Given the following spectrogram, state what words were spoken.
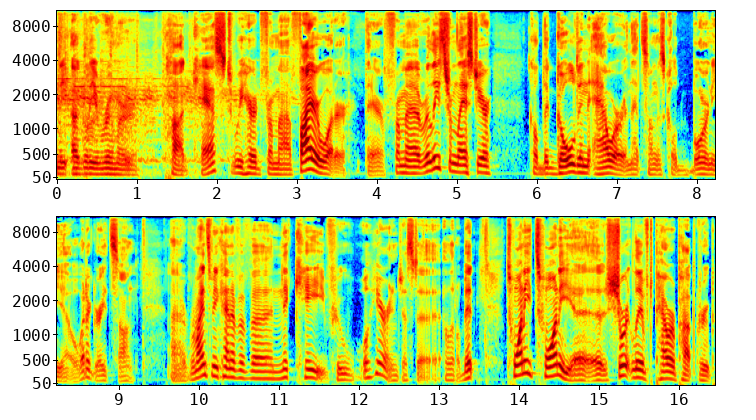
On the Ugly Rumor podcast, we heard from uh, Firewater there from a release from last year called The Golden Hour, and that song is called Borneo. What a great song. Uh, reminds me kind of of uh, Nick Cave, who we'll hear in just a, a little bit. 2020, a, short lived power pop group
